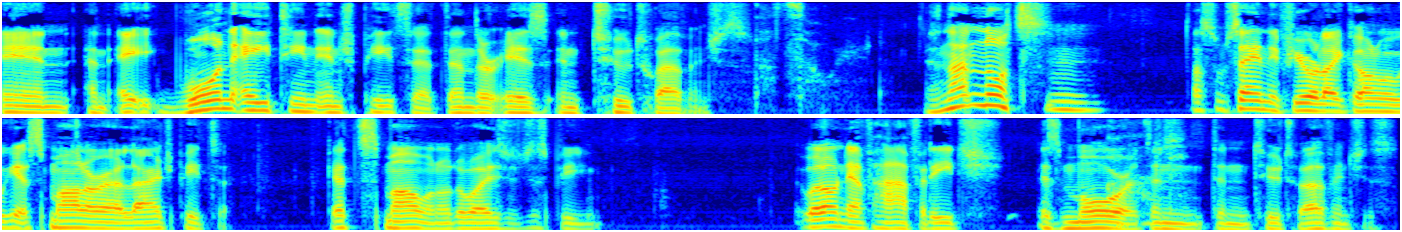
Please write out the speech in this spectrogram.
in an eight, one 18 inch pizza than there is in two 12 inches. That's so weird. Isn't that nuts? Mm. That's what I'm saying. If you're like, oh, we'll get smaller or a large pizza, get the small one. Otherwise, you'll just be. We'll only have half at each is more than, than two 12 inches.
